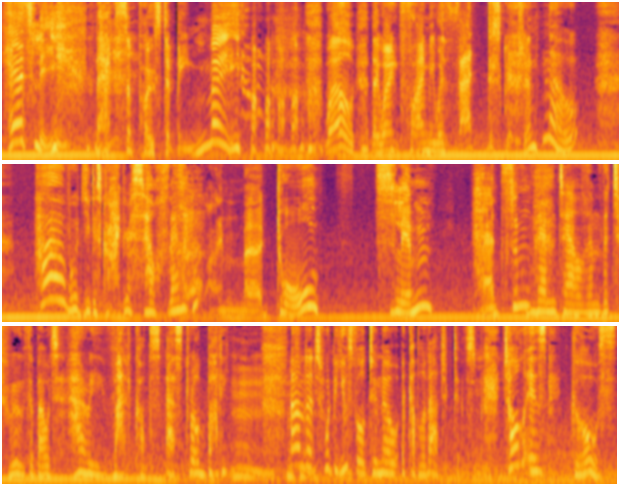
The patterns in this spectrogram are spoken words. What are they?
hässlich. That's supposed to be me. well, they won't find me with that description. No? How would you describe yourself then? I'm uh, tall, slim, handsome. Then tell them the truth about Harry Walcott's astral body. And it would be useful to know a couple of adjectives. Tall is groß,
